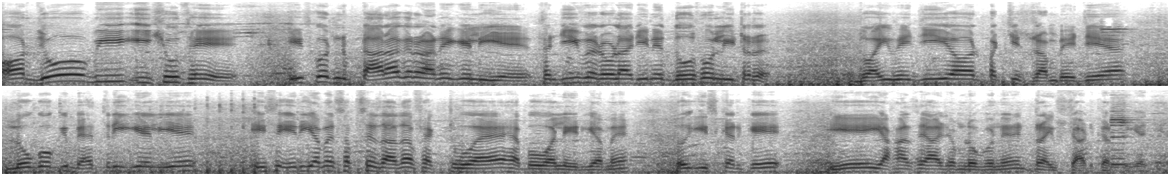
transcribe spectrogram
और जो भी इशू थे इसको निपटारा करवाने के लिए संजीव अरोड़ा जी ने 200 लीटर दवाई भेजी है और 25 ड्रम भेजे हैं। लोगों की बेहतरी के लिए इस एरिया में सबसे ज़्यादा इफेक्ट हुआ है हैबोवाल एरिया में तो इस करके ये यहाँ से आज हम लोगों ने ड्राइव स्टार्ट कर दिया जी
